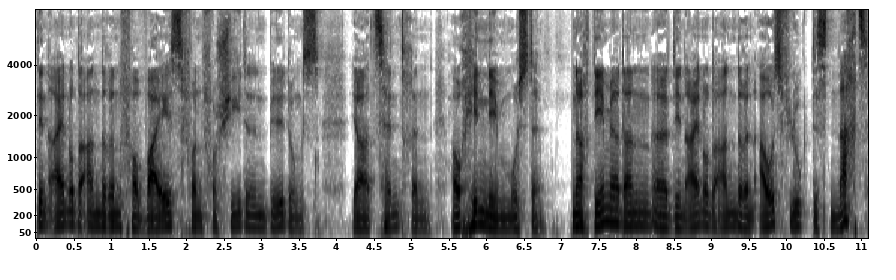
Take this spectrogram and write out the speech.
den ein oder anderen Verweis von verschiedenen Bildungs ja, Zentren auch hinnehmen musste. Nachdem er dann äh, den ein oder anderen Ausflug des Nachts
